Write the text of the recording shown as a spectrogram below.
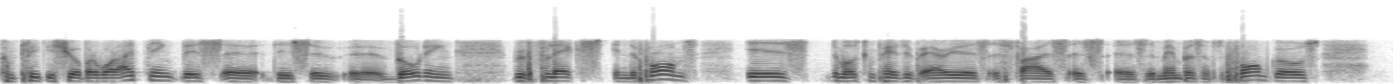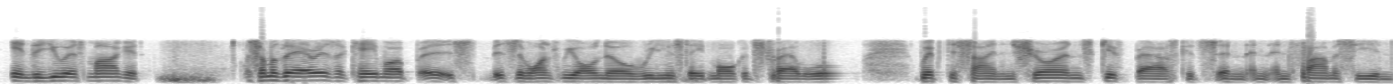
completely sure, but what I think this uh, this uh, uh, voting reflects in the forums is the most competitive areas as far as, as, as the members of the forum goes in the U.S. market. Some of the areas that came up is, is the ones we all know: real estate, mortgage, travel, web design, insurance, gift baskets, and, and, and pharmacy, and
